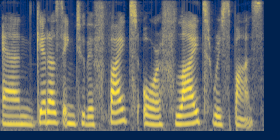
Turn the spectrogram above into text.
and get us into the fight or flight response.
